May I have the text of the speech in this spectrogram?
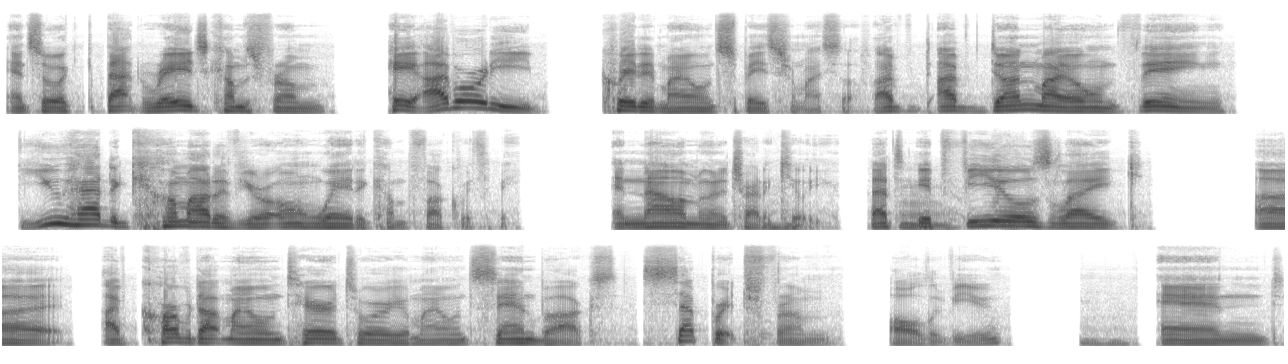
And so it, that rage comes from hey i've already created my own space for myself. I've i've done my own thing. You had to come out of your own way to come fuck with me and now i'm going to try to kill you that's it Mm. feels like uh, i've carved out my own territory or my own sandbox separate from all of you Mhm. and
